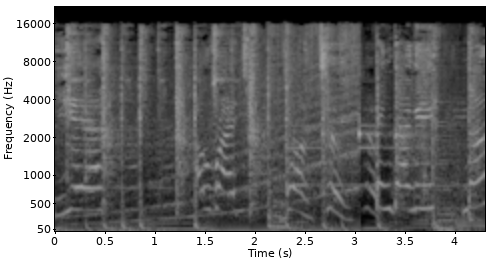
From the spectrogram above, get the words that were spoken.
Yeah, alright, one, two. 땡당이 난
